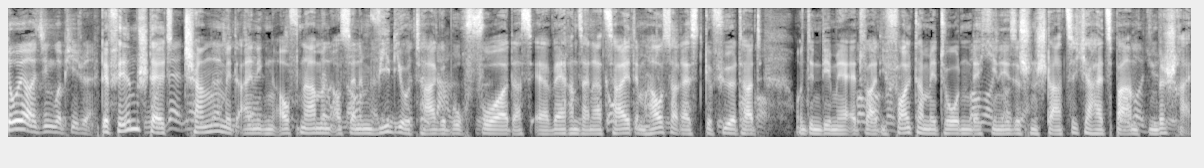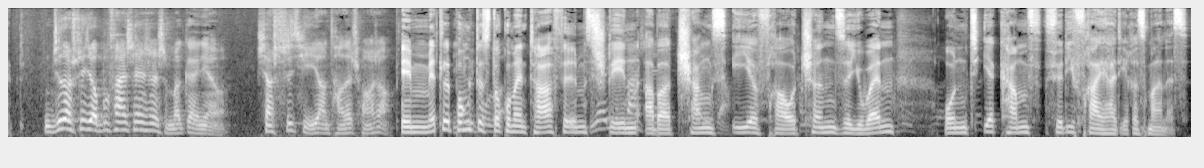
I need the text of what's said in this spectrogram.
Der Film stellt Chang mit einigen Aufnahmen aus seinem Videotagebuch vor, das er während seiner Zeit im Hausarrest geführt hat und in dem er etwa die Foltermethoden der chinesischen Staatssicherheitsbeamten beschreibt. Im Mittelpunkt des Dokumentarfilms stehen aber Changs Ehefrau Chen Ziyuan und ihr Kampf für die Freiheit ihres Mannes.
